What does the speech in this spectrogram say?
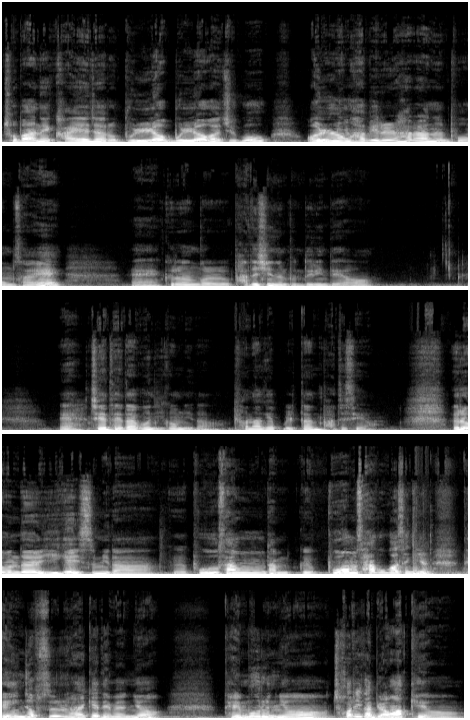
초반에 가해자로 물려 물려가지고 얼렁 합의를 하라는 보험사에 예, 그런 걸 받으시는 분들인데요. 예, 제 대답은 이겁니다. 편하게 일단 받으세요. 여러분들 이게 있습니다. 그 보상 담, 그 보험 사고가 생기면 대인 접수를 하게 되면요. 대물은요, 처리가 명확해요.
